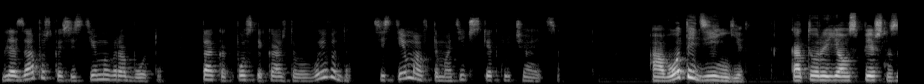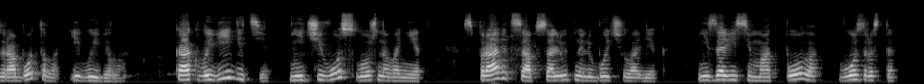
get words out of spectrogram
для запуска системы в работу, так как после каждого вывода система автоматически отключается. А вот и деньги, которые я успешно заработала и вывела. Как вы видите, ничего сложного нет. Справится абсолютно любой человек, независимо от пола, возраста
